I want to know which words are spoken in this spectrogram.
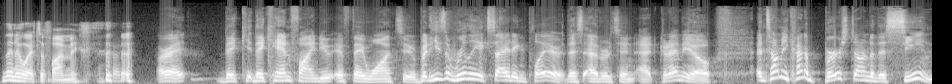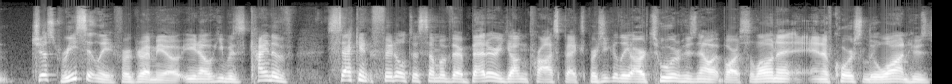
they know where to find me. okay. All right, they they can find you if they want to. But he's a really exciting player, this Everton at Gremio, and Tommy kind of burst onto the scene just recently for Gremio. You know, he was kind of second fiddle to some of their better young prospects, particularly Artur, who's now at Barcelona, and of course Luan, who's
